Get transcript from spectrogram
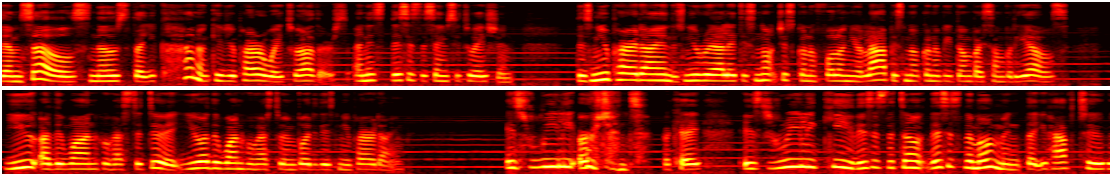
themselves knows that you cannot give your power away to others. And it's, this is the same situation. This new paradigm, this new reality is not just going to fall on your lap. It's not going to be done by somebody else. You are the one who has to do it. You are the one who has to embody this new paradigm. It's really urgent, okay? It's really key. This is the tone, this is the moment that you have to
